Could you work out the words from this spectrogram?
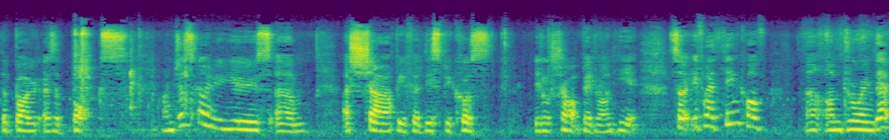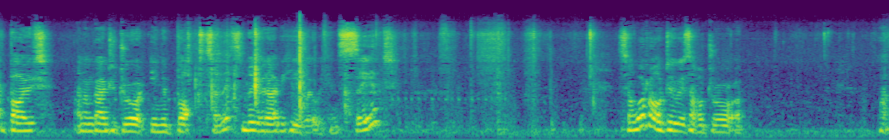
the boat as a box. I'm just going to use um, a Sharpie for this because it'll show up better on here. So if I think of, uh, I'm drawing that boat and I'm going to draw it in a box. So let's move it over here where we can see it. So what I'll do is I'll draw a,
